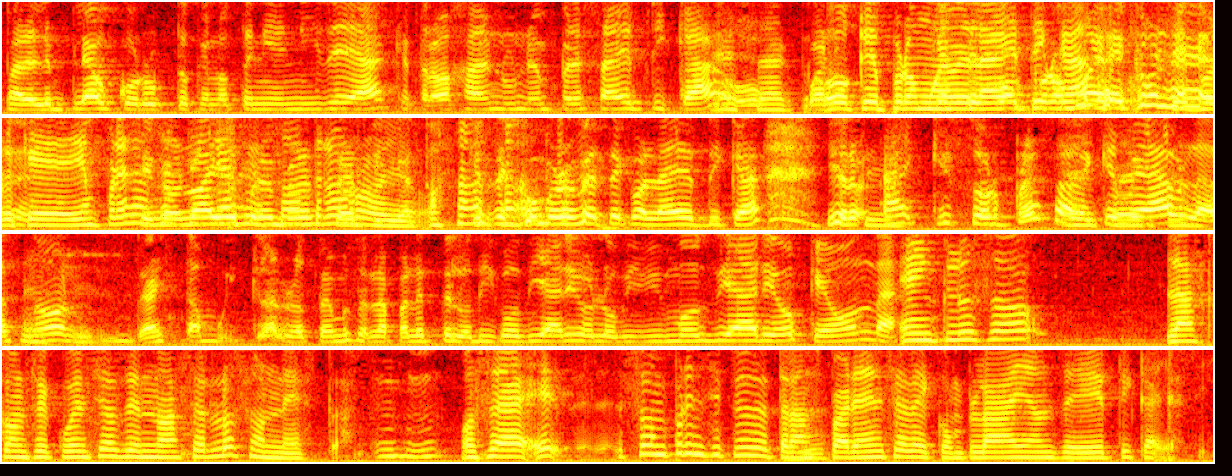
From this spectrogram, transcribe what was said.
para el empleado corrupto que no tenía ni idea que trabajaba en una empresa ética. Exacto. bueno, O que promueve la ética. con Sí, la- porque empresas Si no, no hay éticas es otro rollo. éticas, Que se compromete con la ética. Y era, Sí. ay, qué sorpresa, ¿de qué me hablas? No, ahí está muy claro, lo tenemos en la pared, te lo digo diario, lo vivimos diario, ¿qué onda? E incluso las consecuencias de no hacerlo son estas. O sea, eh, son principios de transparencia, de compliance, de ética y así.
